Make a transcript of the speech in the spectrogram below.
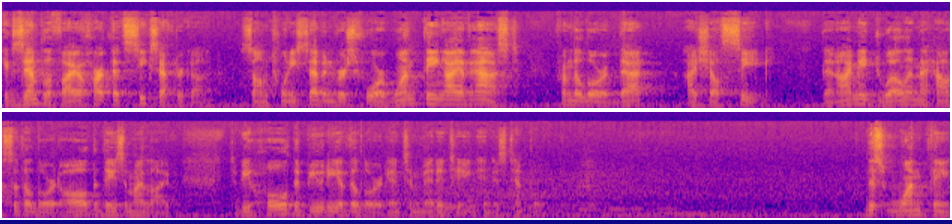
exemplify a heart that seeks after God. Psalm 27, verse 4 One thing I have asked from the Lord, that I shall seek, that I may dwell in the house of the Lord all the days of my life to behold the beauty of the Lord and to meditate in his temple. This one thing.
